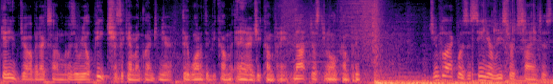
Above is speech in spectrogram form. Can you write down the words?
Getting the job at Exxon was a real peach as a chemical engineer. They wanted to become an energy company, not just an oil company. Jim Black was a senior research scientist.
